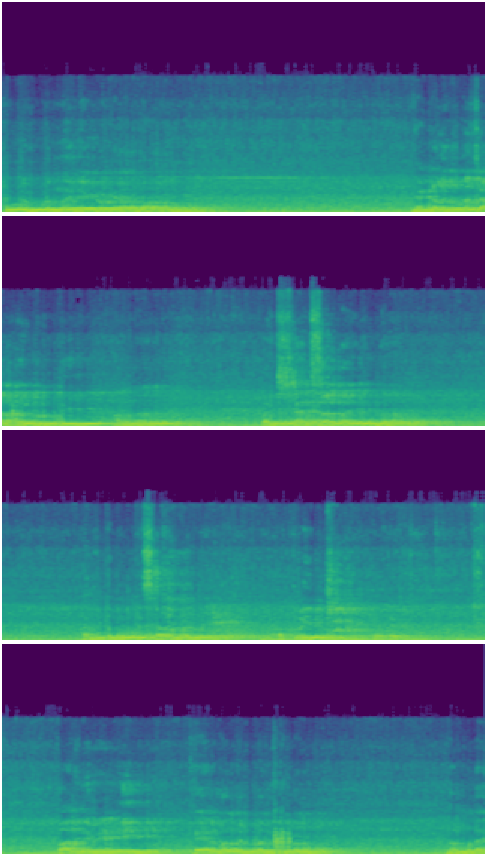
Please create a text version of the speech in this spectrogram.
കൂട്ടുകൂടുന്നതിലേക്കൊക്കെ അത് വളർന്നു. ഞങ്ങൾ കുറച്ച് ആളുകൾ കൂടി അന്ന് വൈസ് ചാൻസലറായിരുന്ന അനന്തമൂർത്തി സാറിനൊരു അത്രയും അപ്പോൾ അതിനുവേണ്ടി കേരളത്തിലുടനീളം നമ്മുടെ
